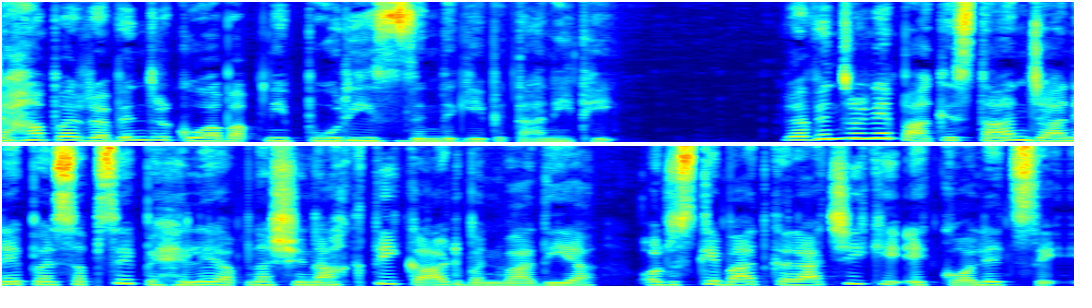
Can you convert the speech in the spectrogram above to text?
जहाँ पर रविंद्र को अब अपनी पूरी ज़िंदगी बितानी थी। रविंद्र ने पाकिस्तान जाने पर सबसे पहले अपना शिनाख्ती कार्ड बनवा दिया और उसके बाद कराची के एक कॉलेज से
